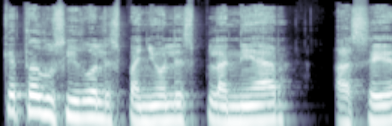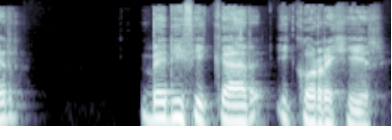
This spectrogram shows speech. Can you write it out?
que traducido al español es planear, hacer, verificar y corregir.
